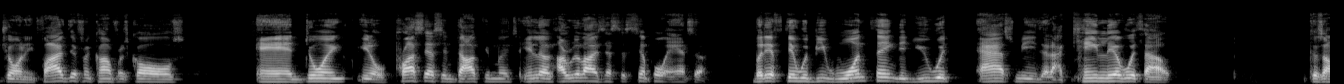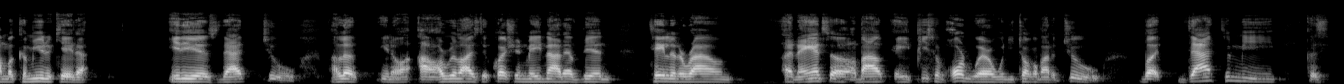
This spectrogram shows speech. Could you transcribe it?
joining five different conference calls, and doing, you know, processing documents. And look, I realize that's a simple answer. But if there would be one thing that you would ask me that I can't live without, because I'm a communicator, it is that tool. Now, look, you know, I, I realize the question may not have been tailored around an answer about a piece of hardware when you talk about a tool, but that to me, because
